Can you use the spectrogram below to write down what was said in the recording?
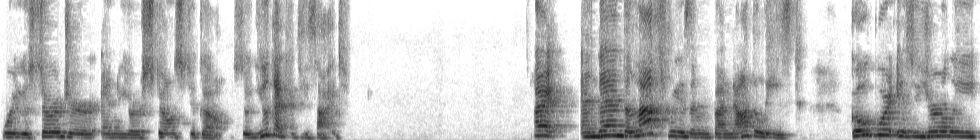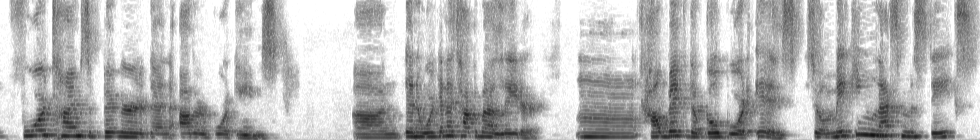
where your soldier and your stones to go. So you get to decide. All right, and then the last reason, but not the least, Go board is usually four times bigger than other board games. Um, and we're gonna talk about later um, how big the Go board is. So making less mistakes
